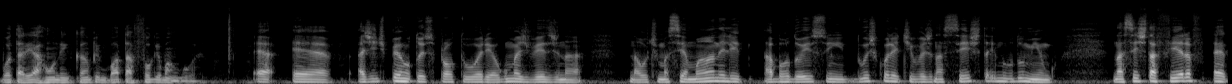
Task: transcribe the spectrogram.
botaria a Honda em campo em Botafogo e Bangu. É, é, a gente perguntou isso para o Autori algumas vezes na, na última semana. Ele abordou isso em duas coletivas na sexta e no domingo. Na sexta-feira é,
